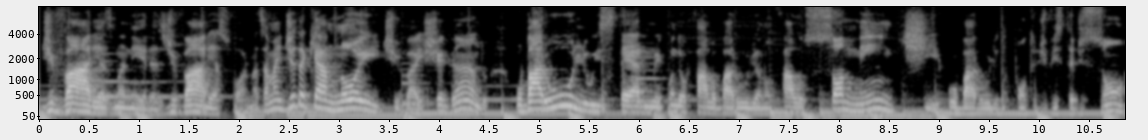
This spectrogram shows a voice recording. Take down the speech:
de várias maneiras, de várias formas. À medida que a noite vai chegando, o barulho externo, e quando eu falo barulho, eu não falo somente o barulho do ponto de vista de som,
